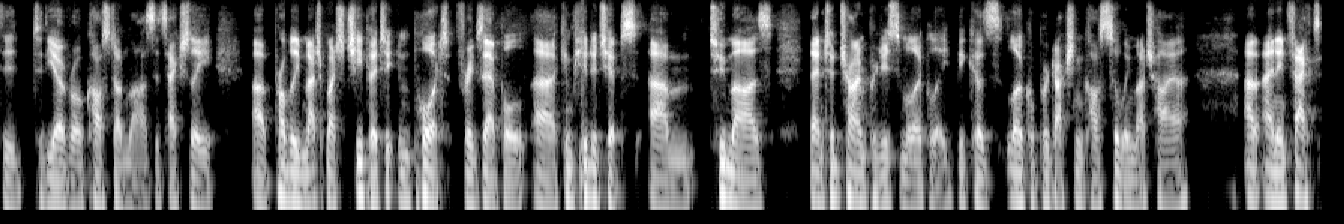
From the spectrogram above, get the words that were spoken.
to, to, the overall cost on Mars. It's actually uh, probably much much cheaper to import, for example, uh, computer chips um, to Mars than to try and produce them locally because local production costs will be much higher. Uh, and in fact,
